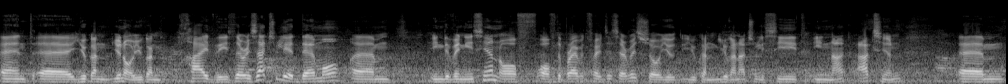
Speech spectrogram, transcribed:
and uh, you can you know you can hide this. There is actually a demo um, in the Venetian of, of the private 5G service, so you you can you can actually see it in action. Um,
